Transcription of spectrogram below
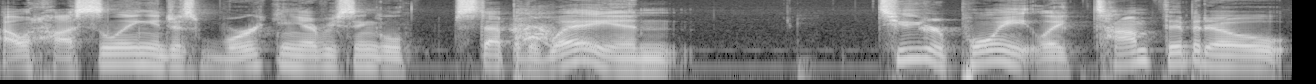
out hustling and just working every single step of the way. And to your point, like Tom Thibodeau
